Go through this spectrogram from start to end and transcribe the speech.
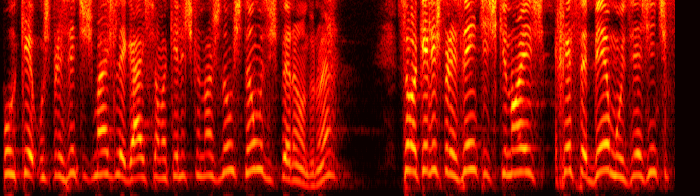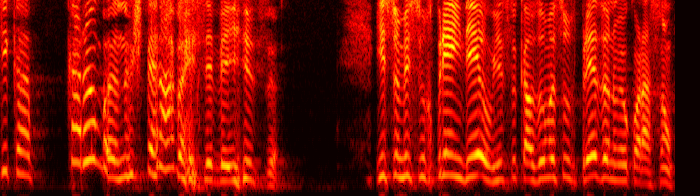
Porque os presentes mais legais são aqueles que nós não estamos esperando, não é? São aqueles presentes que nós recebemos e a gente fica, caramba, não esperava receber isso. Isso me surpreendeu, isso causou uma surpresa no meu coração.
